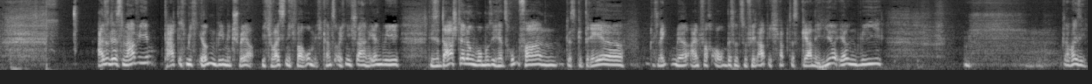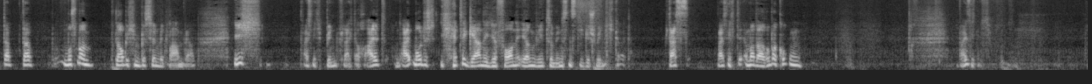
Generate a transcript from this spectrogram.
Also das Navi tat ich mich irgendwie mit schwer. Ich weiß nicht warum. Ich kann es euch nicht sagen. Irgendwie diese Darstellung, wo muss ich jetzt rumfahren, das Gedrehe, das lenkt mir einfach auch ein bisschen zu viel ab. Ich habe das gerne hier irgendwie. Da weiß ich, da, da muss man, glaube ich, ein bisschen mit warm werden. Ich weiß nicht, bin vielleicht auch alt und altmodisch. Ich hätte gerne hier vorne irgendwie zumindest die Geschwindigkeit. Das weiß nicht, immer darüber gucken, weiß ich nicht.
